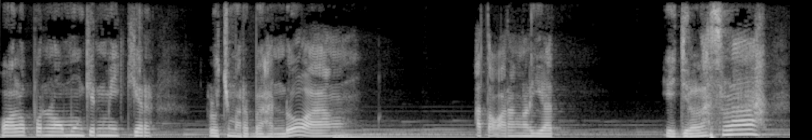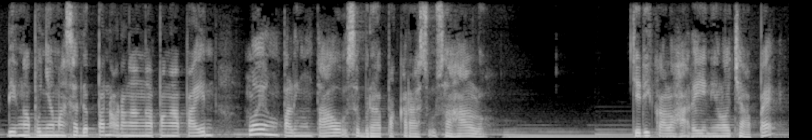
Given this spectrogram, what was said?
Walaupun lo mungkin mikir, lo cuma rebahan doang atau orang ngeliat ya jelas lah dia nggak punya masa depan orang nggak ngapa-ngapain lo yang paling tahu seberapa keras usaha lo jadi kalau hari ini lo capek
